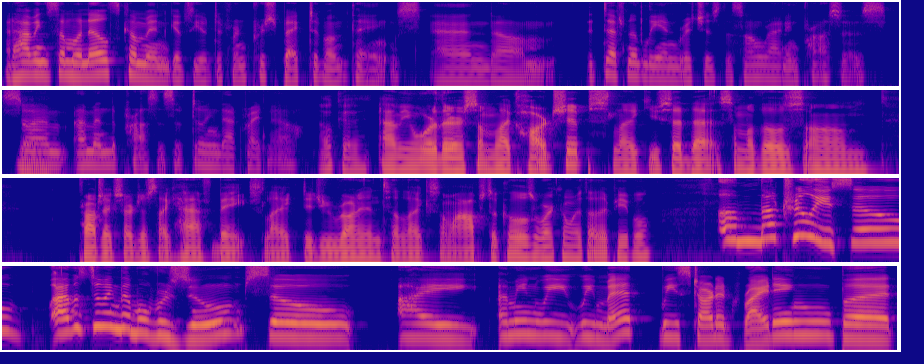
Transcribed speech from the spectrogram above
But having someone else come in gives you a different perspective on things. And, um, it definitely enriches the songwriting process. So Yeah. I'm I'm in the process of doing that right now. Okay. I mean, were there some like hardships? Like you said that some of those um projects are just like half baked. Like, did you run into like some obstacles working with other people? Um, not really. So I was doing them over Zoom. So I, I mean, we we met, we started writing, but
